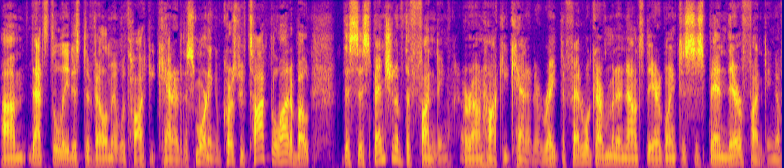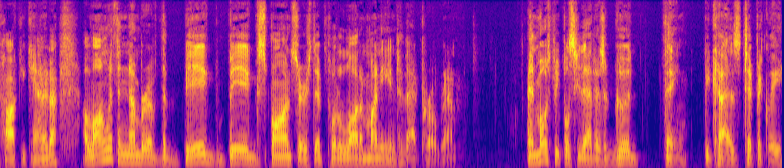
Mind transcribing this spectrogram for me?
um, that's the latest development with Hockey Canada this morning. Of course, we've talked a lot about the suspension of the funding around Hockey Canada. Right, the federal government announced they are going to suspend their funding of Hockey Canada, along with a number of the big big sponsors that put a lot of money into that program. And most people see that as a good thing because typically,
